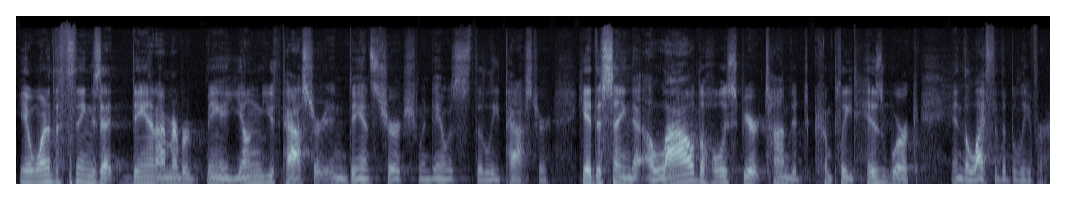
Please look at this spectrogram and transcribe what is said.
You know, one of the things that Dan, I remember being a young youth pastor in Dan's church when Dan was the lead pastor, he had this saying that allow the Holy Spirit time to complete His work in the life of the believer.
